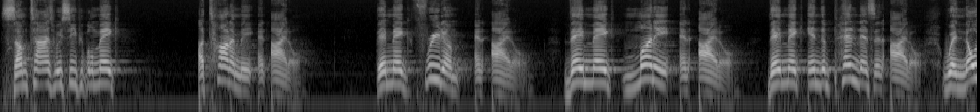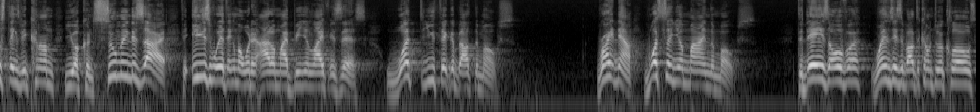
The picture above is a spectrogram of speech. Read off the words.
Sometimes we see people make autonomy an idol. They make freedom an idol. They make money an idol. They make independence an idol. When those things become your consuming desire, the easiest way to think about what an idol might be in your life is this What do you think about the most? Right now, what's in your mind the most? Today is over, Wednesday's about to come to a close.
